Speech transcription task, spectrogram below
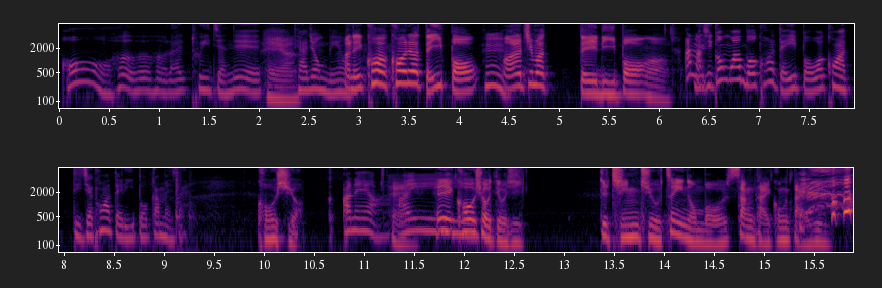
哦，好好好，来推荐这个听众朋友。啊，你看看了第一部，嗯，啊，起码第二部哦。啊，若是讲我无看第一部，我看直接看第二部，敢会使？可惜，安尼啊，哎，迄个可惜就是就亲像郑宜农无上台讲台语，这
